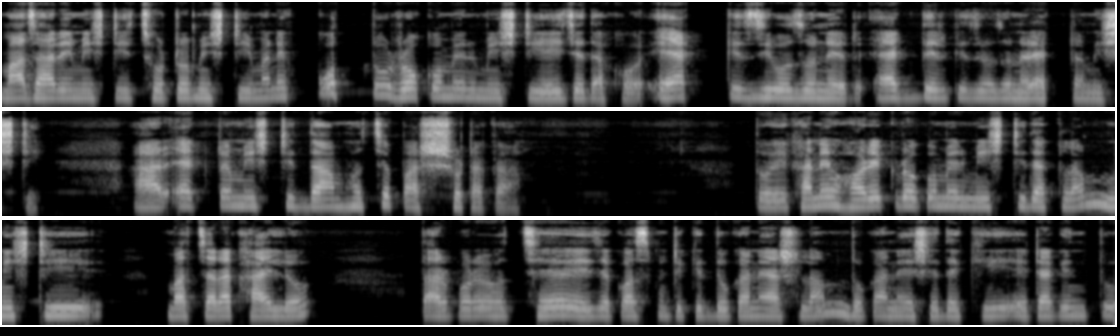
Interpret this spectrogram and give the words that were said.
মাঝারি মিষ্টি, ছোট মিষ্টি মানে কত রকমের মিষ্টি। এই যে দেখো, এক কেজি ওজনের, এক দেড় কেজি ওজনের একটা মিষ্টি। আর একটা মিষ্টির দাম হচ্ছে পাঁচশো টাকা। তো এখানে হরেক রকমের মিষ্টি দেখলাম। মিষ্টি বাচ্চারা খাইলো। তারপরে হচ্ছে এই যে কসমেটিকের দোকানে আসলাম। দোকানে এসে দেখি, এটা কিন্তু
